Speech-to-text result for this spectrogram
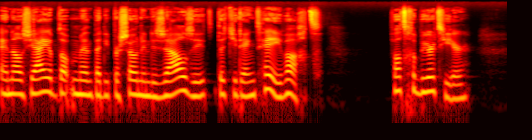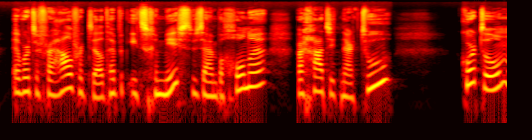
en als jij op dat moment bij die persoon in de zaal zit, dat je denkt, hé hey, wacht, wat gebeurt hier? Er wordt een verhaal verteld. Heb ik iets gemist? We zijn begonnen. Waar gaat dit naartoe? Kortom,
